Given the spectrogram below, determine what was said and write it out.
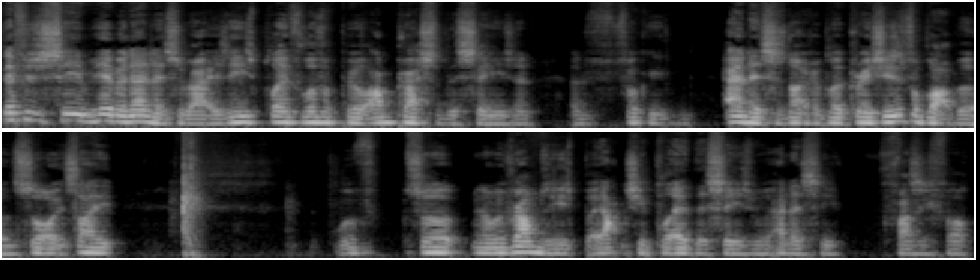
difference between him and Ennis, right, is he's played for Liverpool and Preston this season, and fucking Ennis has not even played pre-season for Blackburn, so it's like, with so you know with Ramsey, he's actually played this season with Ennis, he fuzzy fuck,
